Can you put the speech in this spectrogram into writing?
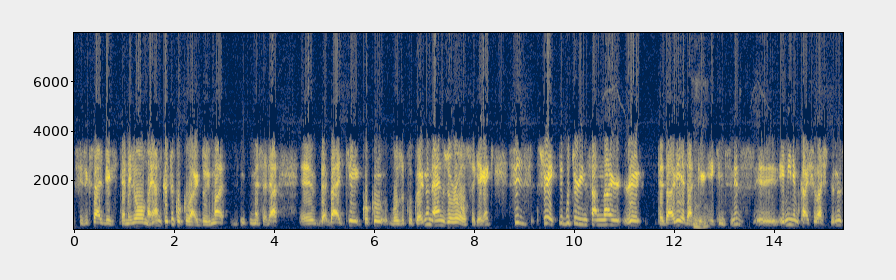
fiziksel bir temeli olmayan kötü kokular duyma mesela e, belki koku bozukluklarının en zoru olsa gerek. Siz sürekli bu tür insanları tedavi eden bir hekimsiniz. E, eminim karşılaştığınız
